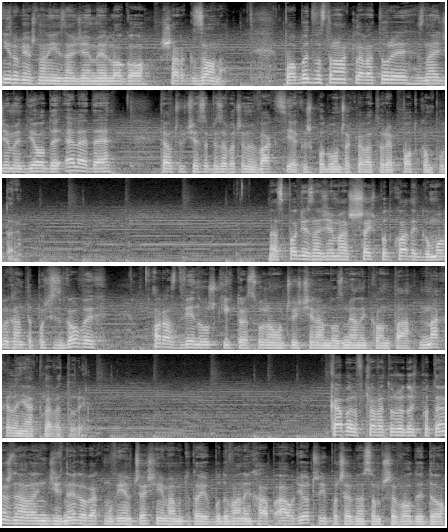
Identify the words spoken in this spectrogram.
i również na niej znajdziemy logo Sharkzona. Po obydwu stronach klawiatury znajdziemy diody LED. Te oczywiście sobie zobaczymy w akcji, jak już podłączę klawiaturę pod komputer. Na spodzie znajdziemy aż 6 podkładek gumowych antypoślizgowych oraz dwie nóżki, które służą oczywiście nam do zmiany kąta nachylenia klawiatury. Kabel w klawiaturze dość potężny, ale nic dziwnego, bo jak mówiłem wcześniej, mamy tutaj wbudowany hub audio, czyli potrzebne są przewody do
